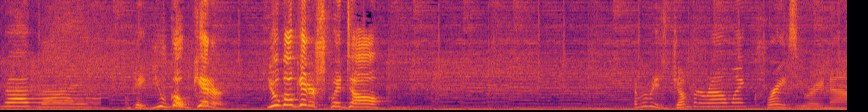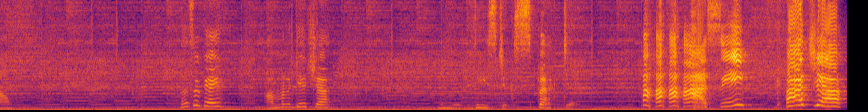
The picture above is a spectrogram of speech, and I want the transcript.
Red light. Okay, you go get her! You go get her, Squid Doll! Everybody's jumping around like crazy right now. That's okay. I'm gonna get ya. When you least expect it. See? Gotcha!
